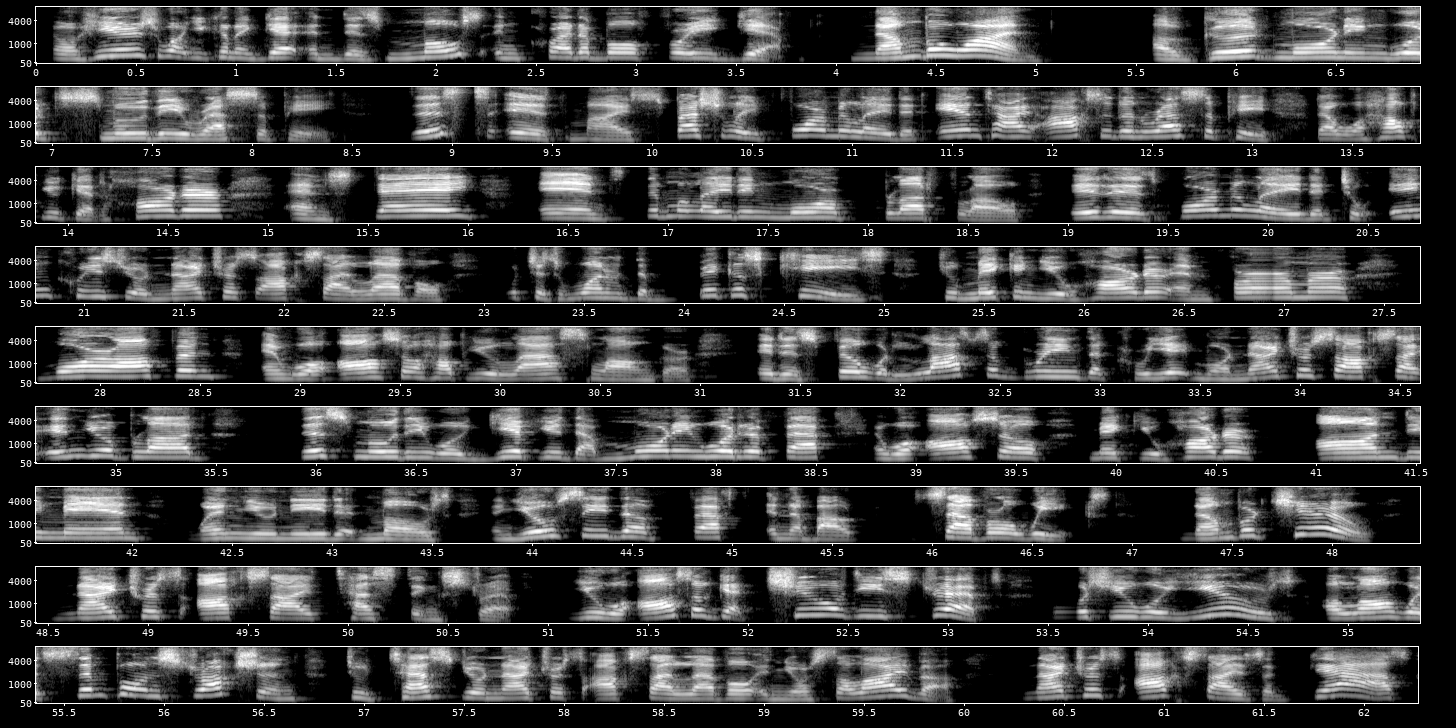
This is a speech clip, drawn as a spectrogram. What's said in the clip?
So here's what you're going to get in this most incredible free gift. Number one, a good morning wood smoothie recipe. This is my specially formulated antioxidant recipe that will help you get harder and stay and stimulating more blood flow. It is formulated to increase your nitrous oxide level, which is one of the biggest keys to making you harder and firmer more often and will also help you last longer. It is filled with lots of greens that create more nitrous oxide in your blood. This smoothie will give you that morning wood effect and will also make you harder on demand when you need it most. And you'll see the effect in about several weeks. Number two, nitrous oxide testing strip. You will also get two of these strips, which you will use along with simple instruction to test your nitrous oxide level in your saliva. Nitrous oxide is a gas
